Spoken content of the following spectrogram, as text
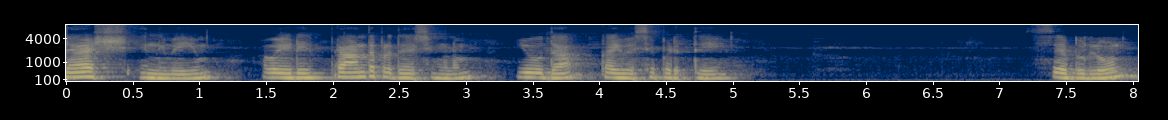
dash എന്നിവയും അവയുടെ പ്രാന്തപ്രദേശങ്ങളും യൂത കൈവശപ്പെടുത്തി. Zebulun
